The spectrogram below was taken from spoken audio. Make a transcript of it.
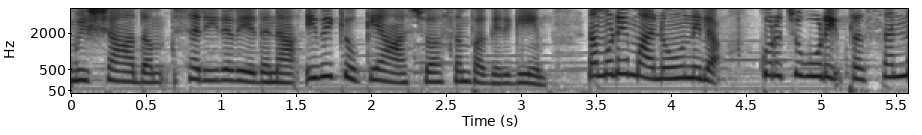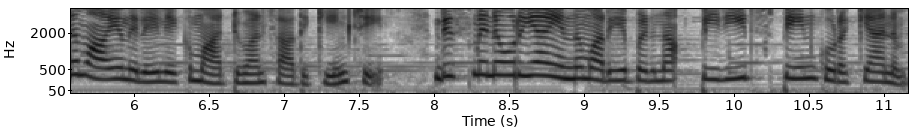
വിഷാദം ശരീരവേദന ഇവയ്ക്കൊക്കെ ആശ്വാസം പകരുകയും നമ്മുടെ മനോനില കുറച്ചുകൂടി പ്രസന്നമായ നിലയിലേക്ക് മാറ്റുവാൻ സാധിക്കുകയും ചെയ്യും. ഡിസ്മെനോറിയ എന്നും അറിയപ്പെടുന്ന പിരീഡ്സ് പെയിൻ കുറയ്ക്കാനും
